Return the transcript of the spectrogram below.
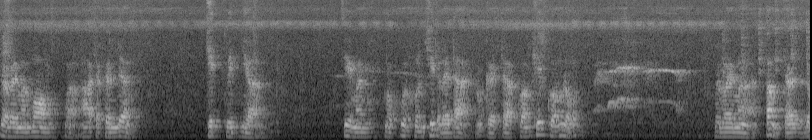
ก็เลยมามองว่าอาจจะเป็นเรื่องจิตวิญญาณที่มันหมกพูดคุณคิดอะไรได้มันเกิดจากความคิดความหลง เลยมาตั้งใจดู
